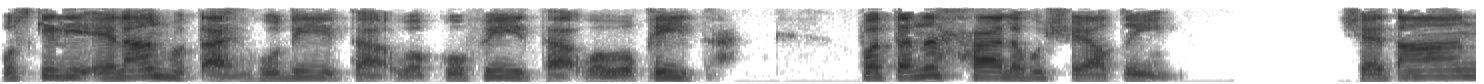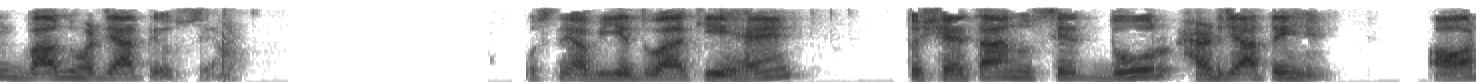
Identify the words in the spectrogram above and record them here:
اس کے لیے اعلان ہوتا ہے ہدی تھا وہ کفی تھا وہ وقی تھا۔ فتن لہ شیاطین شیطان بازو ہٹ جاتے اس سے۔ اس نے اب یہ دعا کی ہے، تو شیطان اس سے دور ہٹ جاتے ہیں۔ اور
